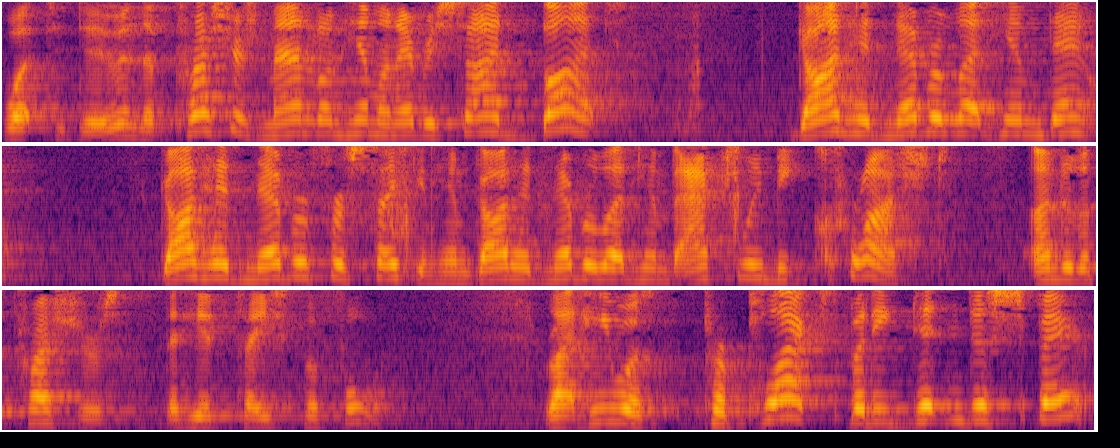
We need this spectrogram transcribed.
what to do, and the pressures mounted on him on every side, but God had never let him down. God had never forsaken him. God had never let him actually be crushed under the pressures that he had faced before. Right? He was perplexed, but he didn't despair.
